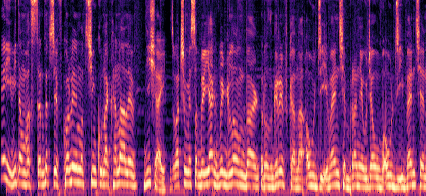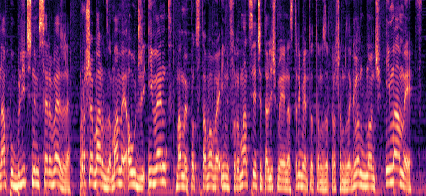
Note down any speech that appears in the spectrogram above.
Hej, witam was serdecznie w kolejnym odcinku na kanale. Dzisiaj zobaczymy sobie jak wygląda rozgrywka na OG Evencie, branie udziału w OG Evencie na publicznym serwerze. Proszę bardzo, mamy OG Event, mamy podstawowe informacje, czytaliśmy je na streamie, to tam zapraszam zaglądnąć. I mamy w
